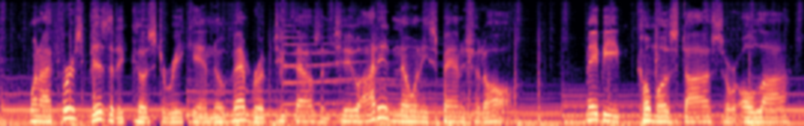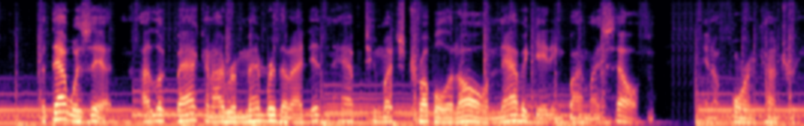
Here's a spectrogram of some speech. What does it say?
When I first visited Costa Rica in November of 2002, I didn't know any Spanish at all. Maybe como estás or hola, but that was it. I look back and I remember that I didn't have too much trouble at all navigating by myself in a foreign country.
